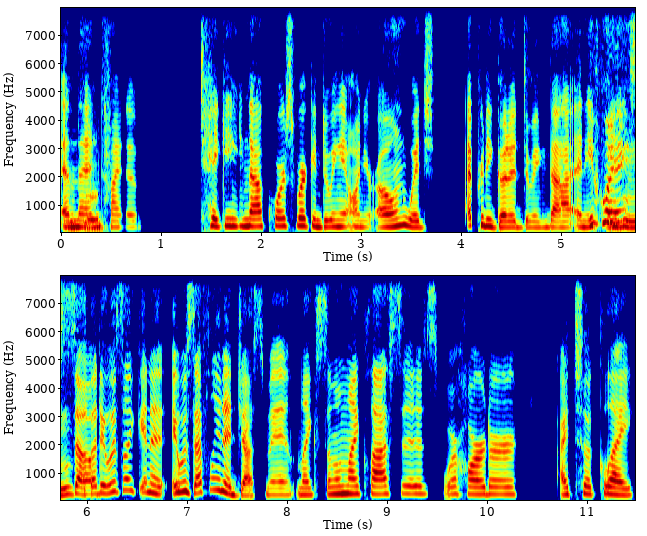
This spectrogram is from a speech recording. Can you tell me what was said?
and then kind of taking that coursework and doing it on your own, which I'm pretty good at doing that anyway. Mhm. So, but it was like in a, it was definitely an adjustment. Like some of my classes were harder. I took like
